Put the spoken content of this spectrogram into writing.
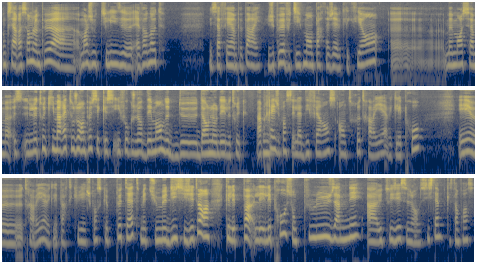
Donc ça ressemble un peu à... Moi, j'utilise euh, Evernote, mais ça fait un peu pareil. Je peux effectivement partager avec les clients, euh, mais moi, ça me... le truc qui m'arrête toujours un peu, c'est qu'il faut que je leur demande de downloader le truc. Après, mm. je pense que c'est la différence entre travailler avec les pros et euh, travailler avec les particuliers. Je pense que peut-être, mais tu me dis si j'ai tort, hein, que les, les, les, pros sont plus amenés à utiliser ce genre de système. Qu'est-ce que tu en penses?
